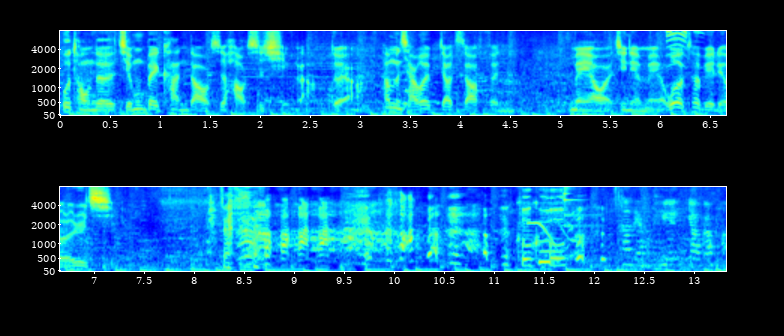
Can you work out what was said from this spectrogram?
不同的节目被看到是好事情啦。对啊，他们才会比较知道分。没有，今年没有，我有特别留了日期。哭哭。那两天要干嘛？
